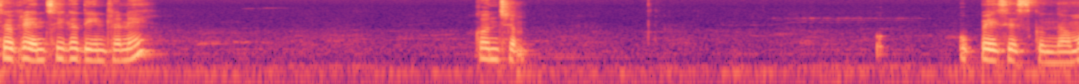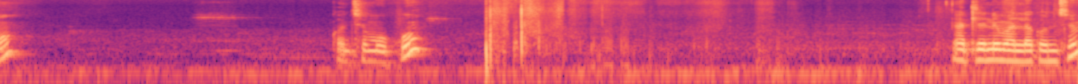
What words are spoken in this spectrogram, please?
సో ఫ్రెండ్స్ ఇక దీంట్లోనే కొంచెం ఉప్పు వేసేసుకుందాము. కొంచెం ఉప్పు. అట్లనే మళ్ళీ కొంచెం.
